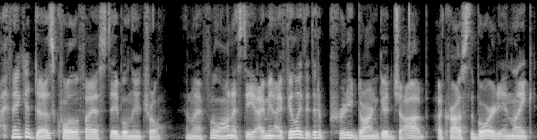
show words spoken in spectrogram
I think it does qualify as stable neutral. In my full honesty, I mean, I feel like they did a pretty darn good job across the board. And like,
